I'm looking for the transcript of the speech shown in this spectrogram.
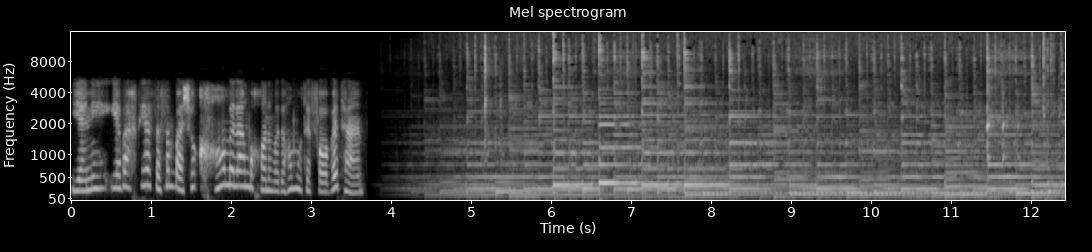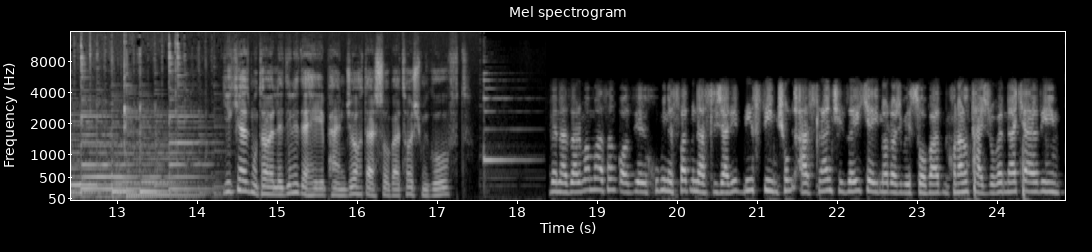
یعنی یه وقتی هست اصلا بچه ها کاملا با خانواده ها متفاوتن. یکی از متولدین دهه پنجاه در صحبتهاش می‌گفت به نظر من ما اصلا قاضی خوبی نسبت به نسل جدید نیستیم چون اصلا چیزایی که اینا راجع به صحبت می‌کنن رو تجربه نکردیم.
